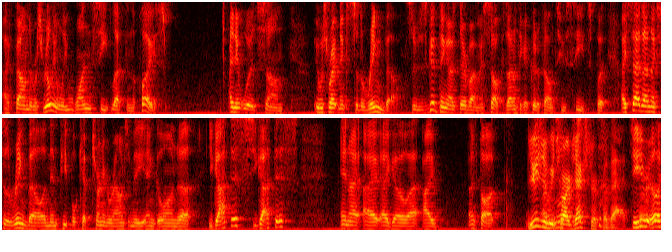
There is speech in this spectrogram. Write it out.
I found there was really only one seat left in the place, and it was um, it was right next to the ring bell. So it was a good thing I was there by myself because I don't think I could have found two seats. But I sat down next to the ring bell, and then people kept turning around to me and going, uh, "You got this? You got this?" And I I, I go I, I I thought. Usually we charge extra for that. Do you really?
